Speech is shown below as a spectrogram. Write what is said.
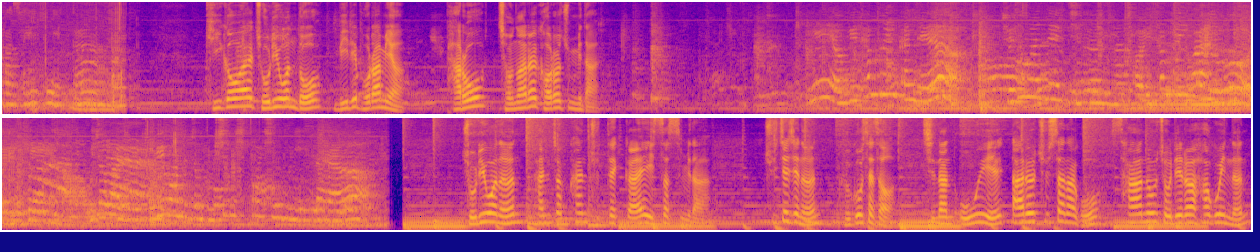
알아서 해주니까. 기거할 조리원도 미리 보라며 바로 전화를 걸어줍니다. 조리원은 한적한 주택가에 있었습니다. 취재진은 그곳에서 지난 5일 딸을 출산하고 산후조리를 하고 있는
